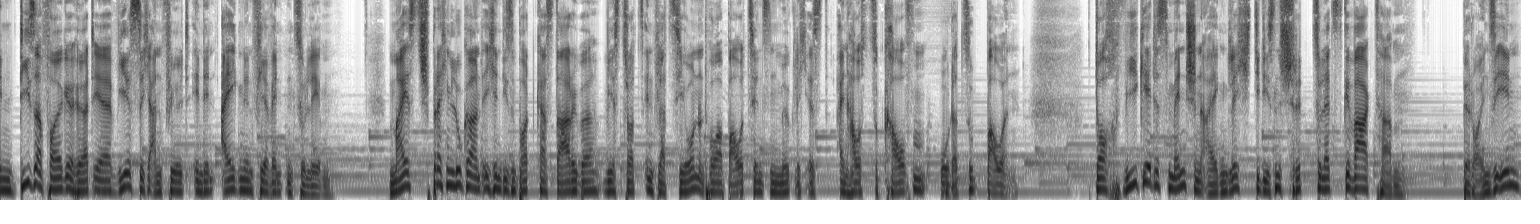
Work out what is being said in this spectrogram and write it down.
In dieser Folge hört ihr, wie es sich anfühlt, in den eigenen vier Wänden zu leben. Meist sprechen Luca und ich in diesem Podcast darüber, wie es trotz Inflation und hoher Bauzinsen möglich ist, ein Haus zu kaufen oder zu bauen. Doch wie geht es Menschen eigentlich, die diesen Schritt zuletzt gewagt haben? Bereuen sie ihn?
